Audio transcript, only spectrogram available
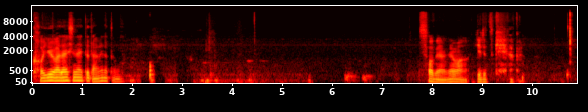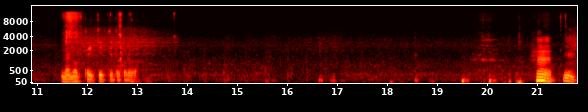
こういう話題しないとダメだと思う。そうだよね。まあ、技術系だから。名乗っといてっていうところは。うん。うん。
